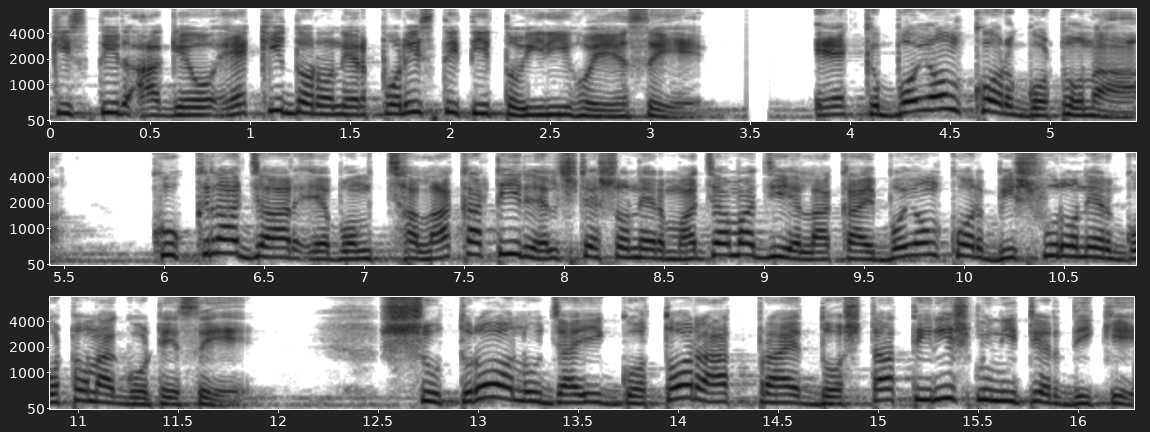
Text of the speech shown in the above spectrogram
কিস্তির আগেও একই ধরনের পরিস্থিতি তৈরি হয়েছে। এক ভয়ঙ্কর ঘটনা। কুকরাজার এবং ছালাকাটি রেল স্টেশনের মাঝামাঝি এলাকায় ভয়ঙ্কর বিস্ফোরণের ঘটনা ঘটেছে। সূত্র অনুযায়ী গত রাত প্রায় দশটা তিরিশ মিনিটের দিকে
